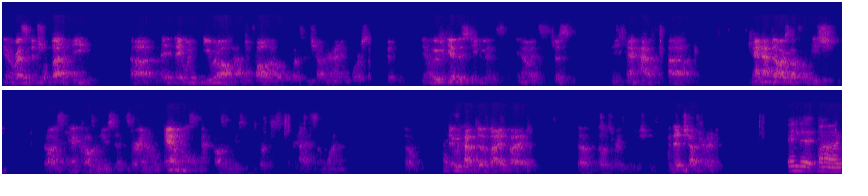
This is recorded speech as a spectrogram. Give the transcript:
you know, residential, but the, uh, they, they would, you would all have to follow what's in chapter ninety-four, so, but, you know, we would give this to you as, you know, it's just, you can't have, uh, can't have dogs off the leash. Dogs can't cause a nuisance, or animal, animals can't cause a nuisance, or attack someone. So, they would have to abide by tho- those regulations, And then chapter ninety. And the uh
